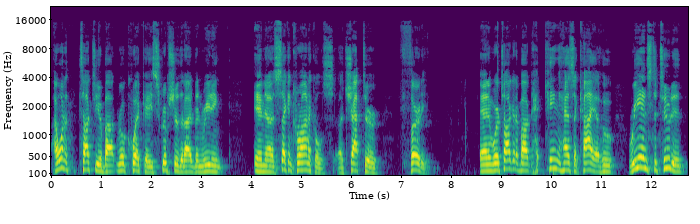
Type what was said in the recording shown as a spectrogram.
I want to talk to you about real quick a scripture that I've been reading in uh, Second Chronicles, uh, chapter thirty, and we're talking about King Hezekiah who reinstituted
